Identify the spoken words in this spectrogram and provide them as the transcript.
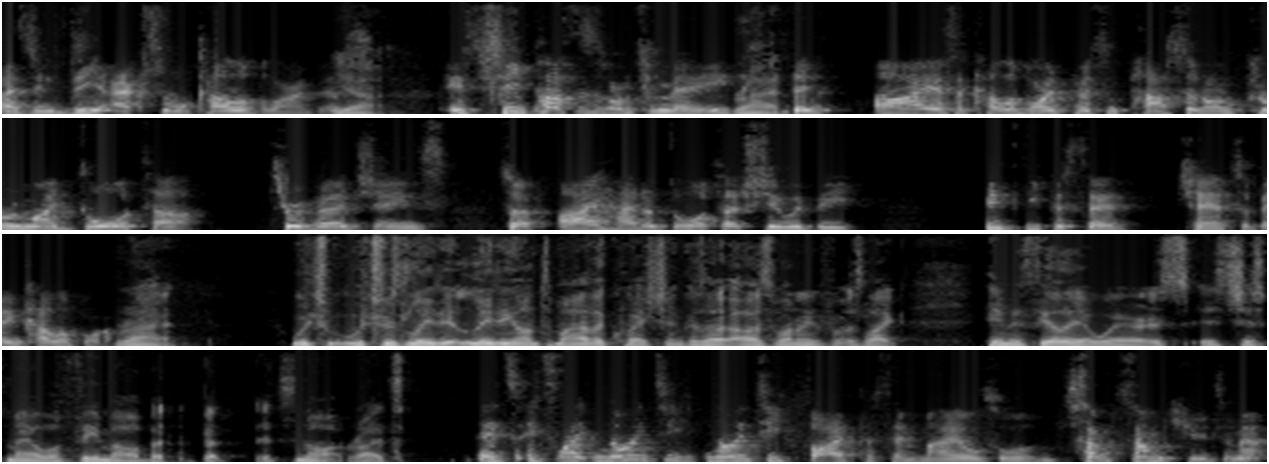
as in the actual color blindness. Yeah. If she passes it on to me, Right. then I, as a colorblind person, pass it on through my daughter, through her genes. So if I had a daughter, she would be 50% chance of being colorblind. Right. Which which was lead, leading on to my other question because I, I was wondering if it was like hemophilia, where it's, it's just male or female, but but it's not, right? It's, It's it's like 90, 95% males or some some huge amount.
